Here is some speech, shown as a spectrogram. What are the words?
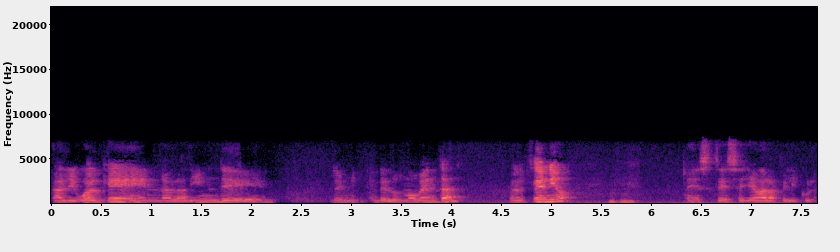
al igual que en Aladdin de, de, de los 90, el genio este, se lleva la película.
